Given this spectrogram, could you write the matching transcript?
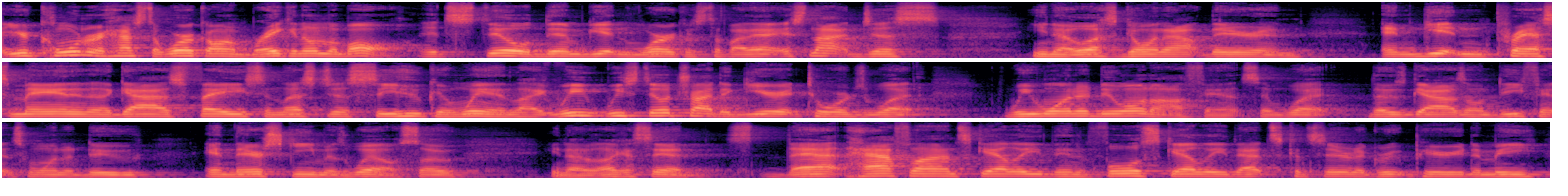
your corner has to work on breaking on the ball. It's still them getting work and stuff like that. It's not just you know us going out there and and getting press man in a guy's face and let's just see who can win. Like we we still try to gear it towards what we want to do on offense and what those guys on defense want to do in their scheme as well. So you know, like I said, that half line skelly, then full skelly, that's considered a group period to me.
